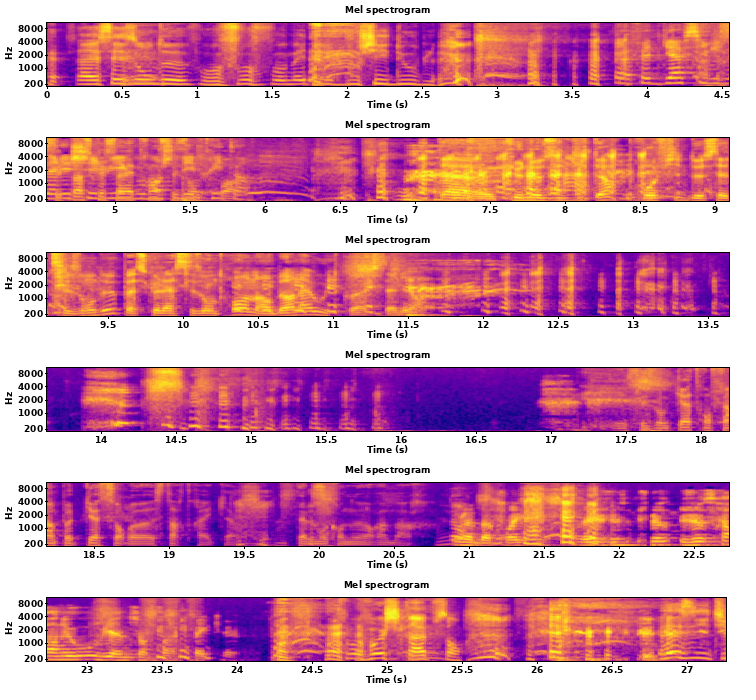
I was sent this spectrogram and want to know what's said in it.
C'est la saison 2, faut, faut, faut mettre les bouchées doubles. Faites gaffe si Ah, vous allez chez lui et que vous mangez des frites. 3. hein. T'as, euh, que nos éditeurs profitent de cette saison 2, parce que la saison 3, on est en burn-out, quoi, c'est-à-dire. Et saison 4, on fait un podcast sur euh, Star Trek. hein, tellement qu'on en aura marre. Non. Bah, que- ouais, je, je- je serai en Néo-Ouvienne sur Star Trek. Moi je serai absent. Vas-y, tu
